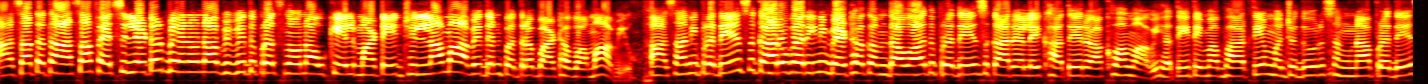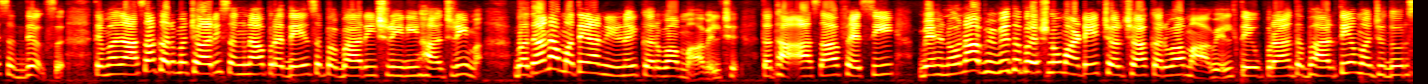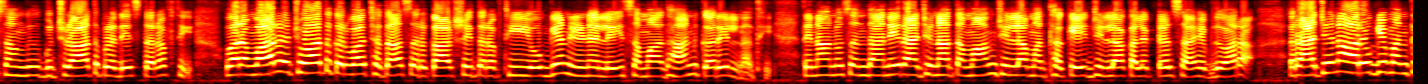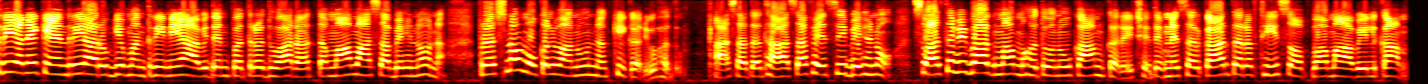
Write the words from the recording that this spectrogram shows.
આશા તથા આશા ફેસિલેટર બહેનોના વિવિધ પ્રશ્નોના ઉકેલ માટે જિલ્લામાં આવેદનપત્ર પાઠવવામાં આવ્યું. આસાની પ્રદેશ કારોબારીની બેઠક અમદાવાદ પ્રદેશ કાર્યાલય ખાતે રાખવામાં આવી હતી. તેમાં ભારતીય મજદૂર સંઘના પ્રદેશ અધ્યક્ષ તેમજ આશા કર્મચારી સંઘના પ્રદેશ પ્રભારી શ્રીની હાજરીમાં બધાના મતે આ નિર્ણય કરવામાં આવેલ છે તથા આશા ફેસી બહેનોના વિવિધ પ્રશ્નો માટે ચર્ચા કરવામાં આવેલ. તે ઉપરાંત ભારતીય મજદૂર સંઘ ગુજરાત પ્રદેશ તરફથી વારંવાર રજૂઆત કરવા છતાં સરકારશ્રી તરફથી યોગ્ય નિર્ણય લઈ સમાધાન કરેલ નથી. તેના અનુસંધાને રાજ્યના તમામ જિલ્લા મથકે જિલ્લા કલેક્ટર સાહેબ દ્વારા રાજ્યના આરોગ્ય મંત્રી અને કેન્દ્રીય આરોગ્ય મંત્રીને આવેદનપત્ર દ્વારા તમામ આશા બહેનોના પ્રશ્નો મોકલવાનું નક્કી કર્યું હતું. આશા તથા આશાફેસી બહેનો સ્વાસ્થ્ય વિભાગમાં મહત્વનું કામ કરે છે. તેમને સરકાર તરફથી સોંપવામાં આવેલ કામ.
